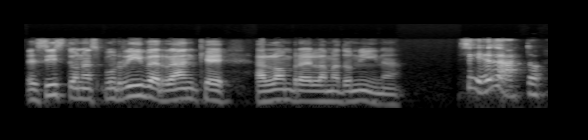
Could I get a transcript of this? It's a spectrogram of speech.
Esiste una Spoon River anche all'ombra della Madonnina. Sì, esatto.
